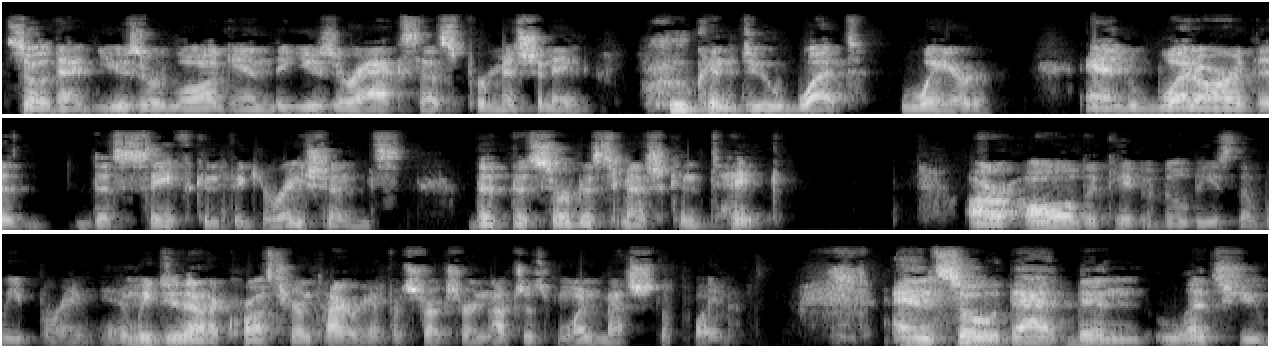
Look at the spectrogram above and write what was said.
So that user login, the user access permissioning, who can do what where, and what are the, the safe configurations that the service mesh can take are all the capabilities that we bring. And we do that across your entire infrastructure and not just one mesh deployment. And so that then lets you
